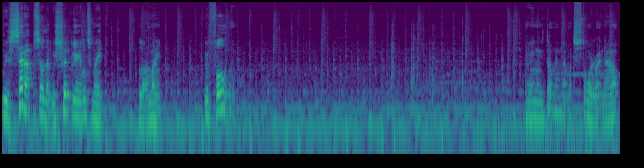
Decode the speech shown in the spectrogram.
we're set up so that we should be able to make a lot of money. You're full. I mean, you don't have that much stored right now.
